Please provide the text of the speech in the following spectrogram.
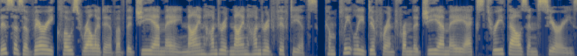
this is a very close relative of the GMA 900 950ths, completely different from the GMA X3000 series.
